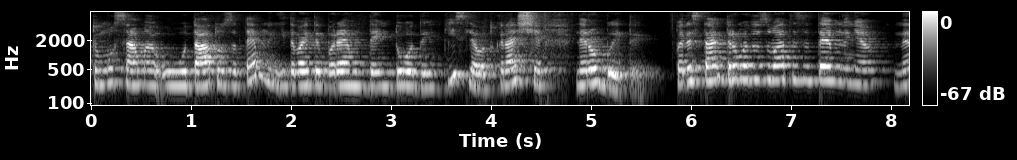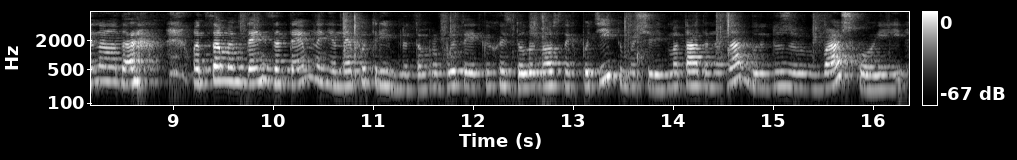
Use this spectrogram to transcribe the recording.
тому саме у дату затемнень, і давайте беремо день до, день після, от краще не робити. Перестаньте романтизувати затемнення, не треба. От саме в день затемнення не потрібно там робити якихось доленосних подій, тому що відмотати назад буде дуже важко і,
